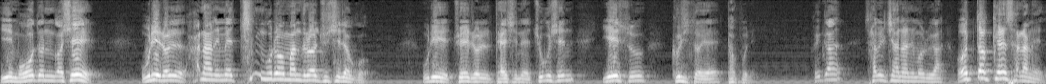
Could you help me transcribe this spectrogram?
이 모든 것이 우리를 하나님의 친구로 만들어 주시려고 우리 죄를 대신해 죽으신 예수 그리스도의 덕분이. 그러니까 삼일째 하나님을 우리가 어떻게 사랑해야 돼?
